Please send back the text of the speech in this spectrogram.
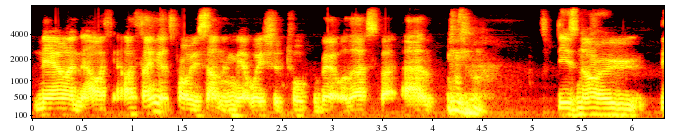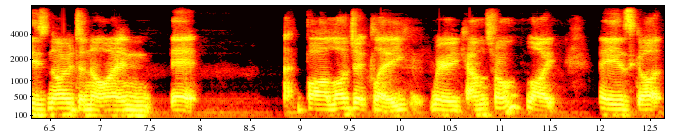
now and I, th- I think it's probably something that we should talk about with us. But um, there's no there's no denying that biologically where he comes from, like. He's got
